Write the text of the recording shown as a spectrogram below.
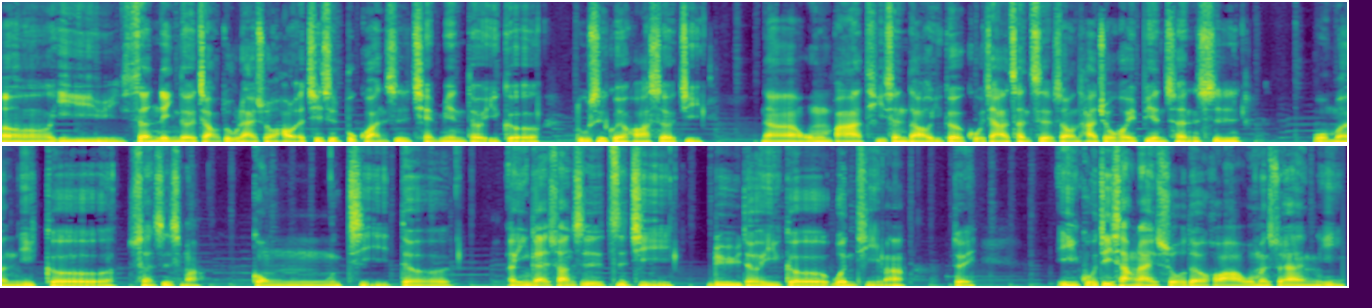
呃，以森林的角度来说好了，其实不管是前面的一个都市规划设计，那我们把它提升到一个国家的层次的时候，它就会变成是我们一个算是什么供给的，呃，应该算是自给率的一个问题嘛，对。以国际上来说的话，我们虽然以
